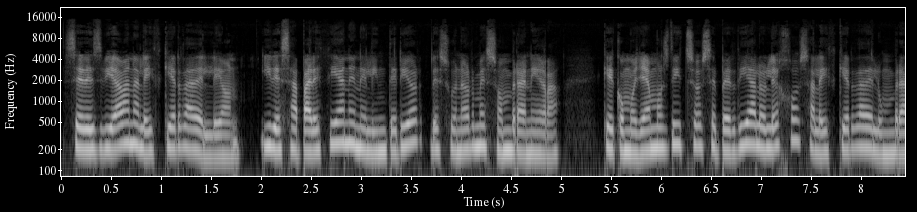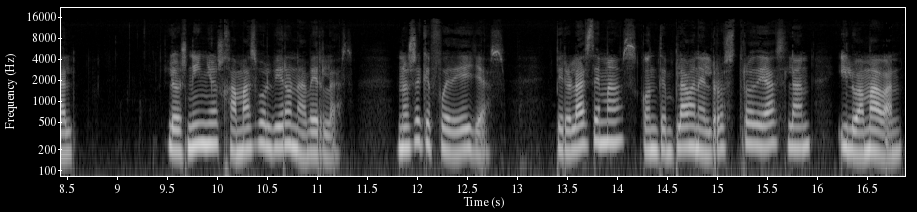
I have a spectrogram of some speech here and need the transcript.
se desviaban a la izquierda del león y desaparecían en el interior de su enorme sombra negra, que, como ya hemos dicho, se perdía a lo lejos a la izquierda del umbral. Los niños jamás volvieron a verlas. No sé qué fue de ellas, pero las demás contemplaban el rostro de Aslan y lo amaban,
